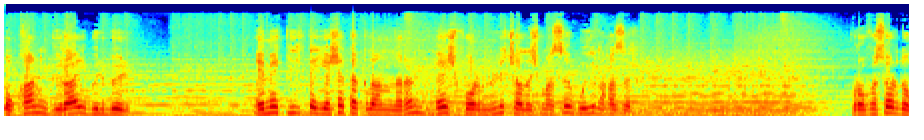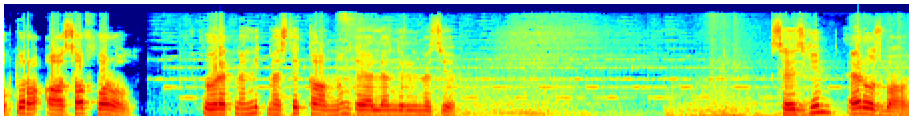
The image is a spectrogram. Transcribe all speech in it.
Okan Güray Bülbül Emeklilikte yaşa takılanların 5 formülü çalışması bu yıl hazır. Profesör Doktor Asaf Varol Öğretmenlik Meslek Kanunu'nun değerlendirilmesi Sezgin Erozbağ.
